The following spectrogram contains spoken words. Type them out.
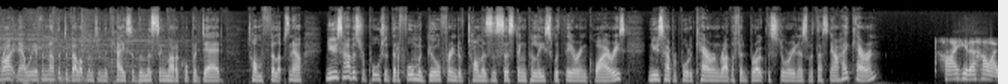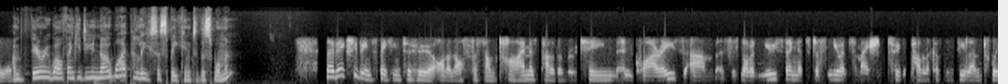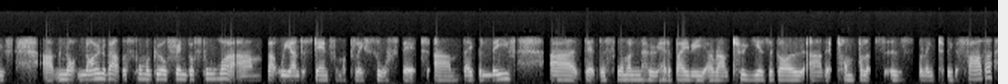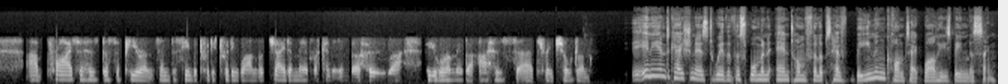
Right now, we have another development in the case of the missing Marokopa dad, Tom Phillips. Now, Newshub has reported that a former girlfriend of Tom is assisting police with their inquiries. Newshub reporter Karen Rutherford broke the story and is with us now. Hey, Karen. Hi, Heather. How are you? I'm very well, thank you. Do you know why police are speaking to this woman? They've actually been speaking to her on and off for some time as part of the routine inquiries. Um, this is not a new thing, it's just new information to the public of New Zealand. We've um, not known about this former girlfriend before, um, but we understand from a police source that um, they believe uh, that this woman who had a baby around two years ago, uh, that Tom Phillips is believed to be the father, uh, prior to his disappearance in December 2021 with Jayda Maverick and Ember, who, uh, you will remember are his uh, three children. Any indication as to whether this woman and Tom Phillips have been in contact while he's been missing?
